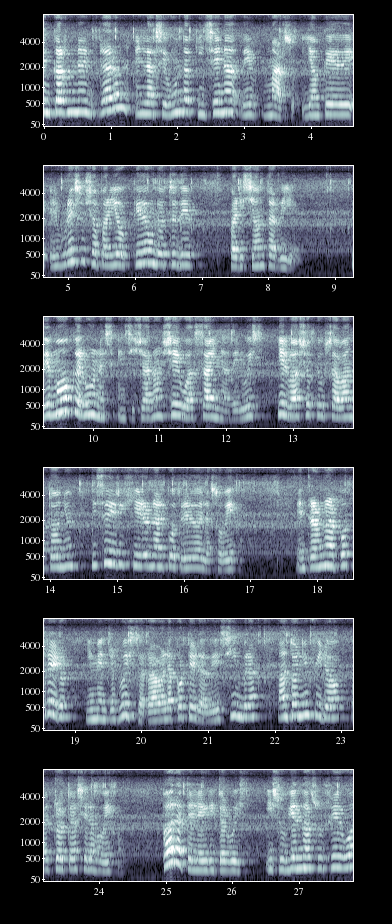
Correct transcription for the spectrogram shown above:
encarnaron en la segunda quincena de marzo y aunque el grueso ya parió, queda un lote de aparición tardía. De modo que el lunes ensillaron yegua zaina de Luis y el vallo que usaba Antonio y se dirigieron al potrero de las ovejas. Entraron al potrero y mientras Luis cerraba la portera de cimbra, Antonio enfiló al trote hacia las ovejas. Párate, le gritó Luis, y subiendo a su yegua,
